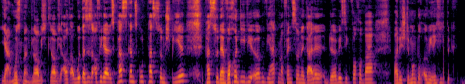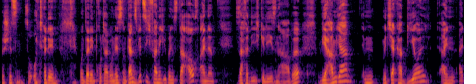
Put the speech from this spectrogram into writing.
Ja, muss man, glaube ich, glaube ich auch. Aber gut, das ist auch wieder, es passt ganz gut, passt zum Spiel, passt zu der Woche, die wir irgendwie hatten. Auch wenn es so eine geile Derby-Siegwoche war, war die Stimmung doch irgendwie richtig be beschissen, so unter den, unter den Protagonisten. Und ganz witzig fand ich übrigens da auch eine Sache, die ich gelesen habe. Wir haben ja mit Jakabiol ein, ein,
